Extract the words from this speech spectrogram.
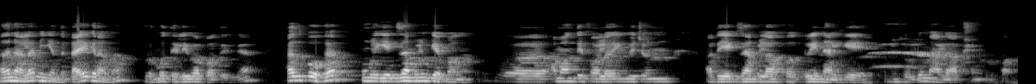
அதனால நீங்கள் அந்த டயக்ராமை ரொம்ப தெளிவாக பார்த்துக்குங்க. அது போக உங்களுக்கு எக்ஸாம்பிளும் கேட்பாங்க. Among the following which one அது எக்ஸாம்பிள் ஆஃப் க்ரீன் ஆல்கே அப்படின்னு சொல்லிட்டு நாலு ஆப்ஷன் கொடுப்பாங்க.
